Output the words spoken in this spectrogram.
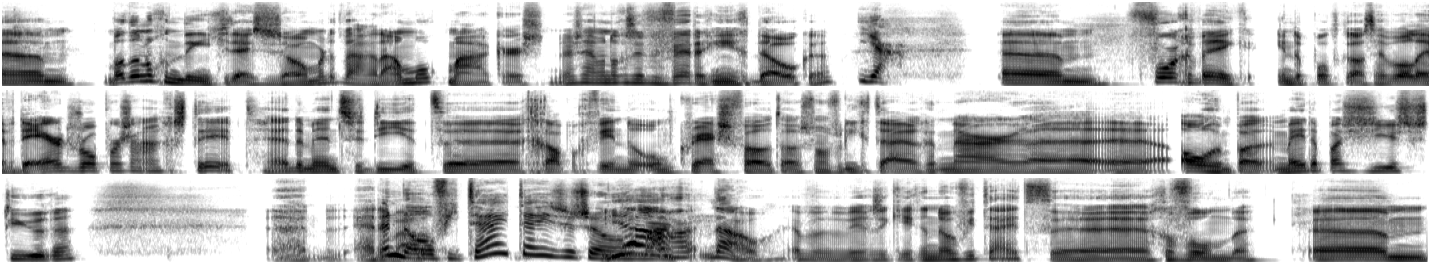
Ehm we hadden nog een dingetje deze zomer. Dat waren de amokmakers. Daar zijn we nog eens even verder in gedoken. Ja. Ehm, vorige week in de podcast hebben we al even de airdroppers aangestipt. Hè? De mensen die het eh, grappig vinden om crashfoto's van vliegtuigen naar eh, eh, al hun pa- medepassagiers te sturen. Een noviteit deze zomer. ja, nou, hebben we weer eens een keer een noviteit gevonden. Ehm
